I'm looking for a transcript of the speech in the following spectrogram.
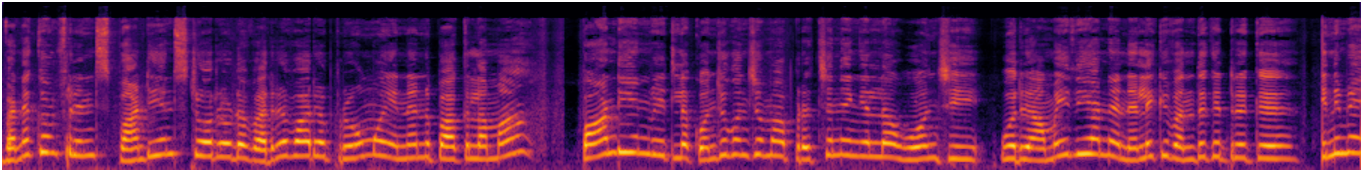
வணக்கம் ஃப்ரெண்ட்ஸ் பாண்டியன் ஸ்டோரோட வர்ற வார ப்ரோமோ என்னன்னு பார்க்கலாமா? பாண்டியன் வீட்டில் கொஞ்சம் கொஞ்சமாக பிரச்சனைகள்லாம் ஓஞ்சி ஒரு அமைதியான நிலைக்கு வந்துகிட்டு இருக்கு. இனிமே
